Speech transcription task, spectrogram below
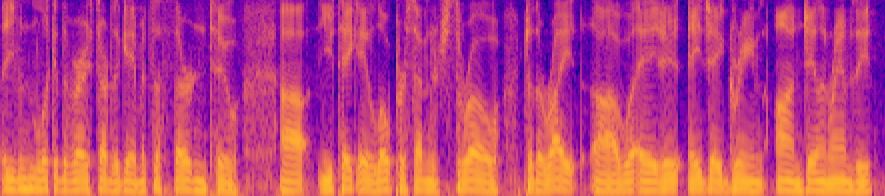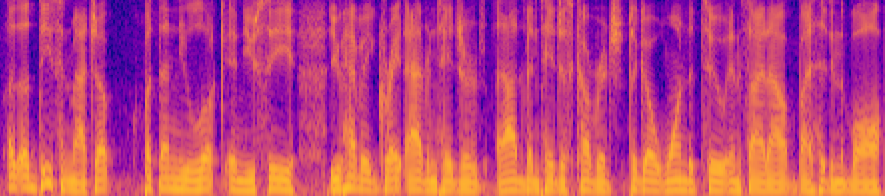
even look at the very start of the game. It's a third and two. Uh, you take a low percentage throw to the right uh, with AJ, AJ, Green on Jalen Ramsey, a, a, decent matchup. But then you look and you see you have a great advantageous advantageous coverage to go one to two inside out by hitting the ball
